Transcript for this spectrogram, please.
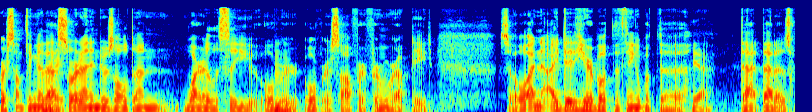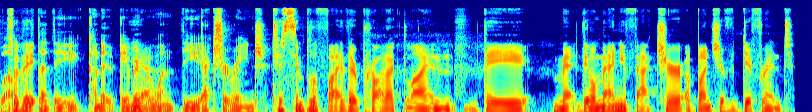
or something of that Right. sort, and it was all done wirelessly over over a software firmware update. So, and I did hear about the thing about the Yeah. that that as well. So they- that they kind of gave Yeah. everyone the extra range. to simplify their product line, they ma- they'll manufacture a bunch of different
